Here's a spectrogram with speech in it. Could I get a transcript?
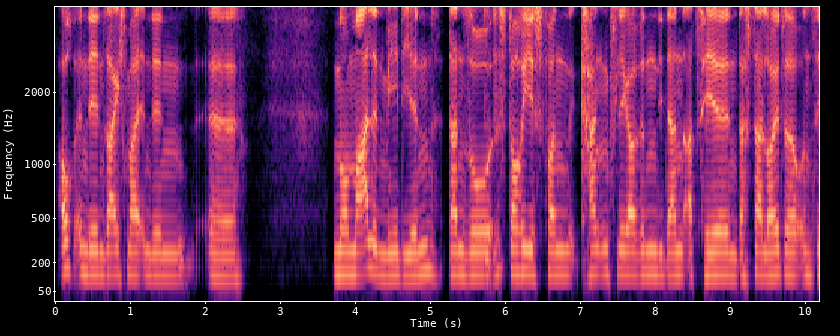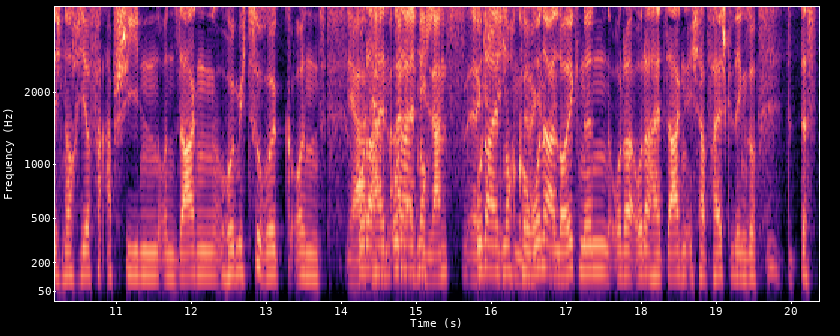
auch in den, sage ich mal, in den äh, normalen Medien dann so Mhm. Stories von Krankenpflegerinnen, die dann erzählen, dass da Leute uns sich noch hier verabschieden und sagen, hol mich zurück und Ja, oder halt oder halt noch Lanz, äh, oder halt noch Corona leugnen oder oder halt sagen, ich habe falsch gelegen, so das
